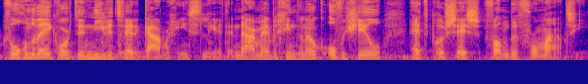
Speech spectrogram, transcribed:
Volgende week wordt de nieuwe Tweede Kamer geïnstalleerd en daarmee begint dan ook officieel het proces van de formatie.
